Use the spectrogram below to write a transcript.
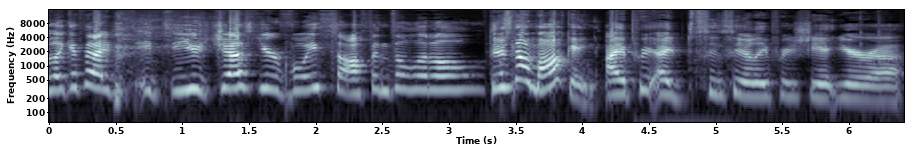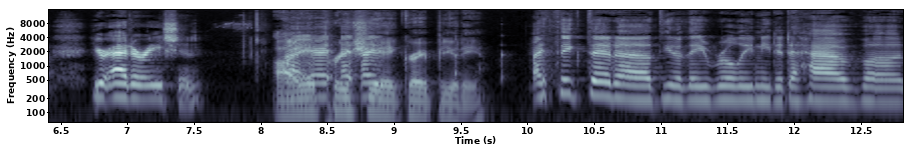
like I said, I just, it's you just your voice softens a little. There's no mocking. I pre- I sincerely appreciate your uh your adoration. I, I- I- I- appreciate great beauty. I think that uh, you know they really needed to have uh,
